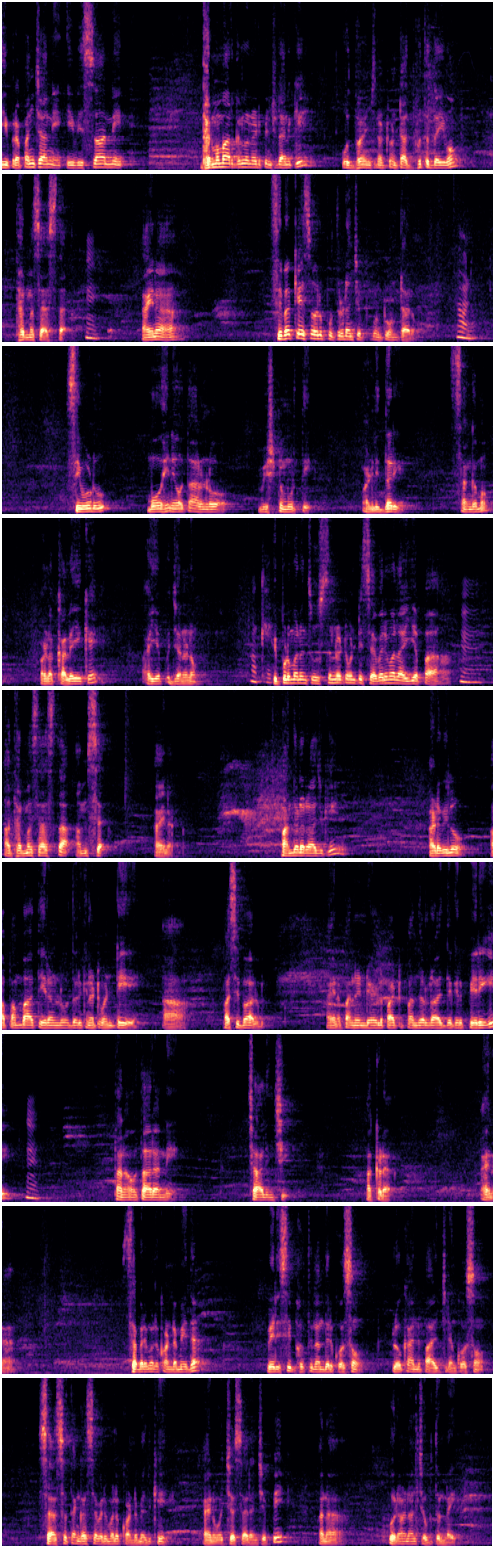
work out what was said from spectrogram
ఈ ప్రపంచాన్ని ఈ విశ్వాన్ని ధర్మ మార్గంలో నడిపించడానికి ఉద్భవించినటువంటి అద్భుత దైవం ధర్మశాస్త్ర. ఆయన శివకేశవులు పుత్రుడు అని చెప్పుకుంటూ ఉంటారు. శివుడు మోహిని అవతారంలో విష్ణుమూర్తి వాళ్ళిద్దరి సంగమం వాళ్ళ కలయికే అయ్యప్ప జననం. ఇప్పుడు మనం చూస్తున్నటువంటి శబరిమల అయ్యప్ప ఆ ధర్మశాస్త్ర అంశ ఆయన. పందలరాజుకి అడవిలో ఆ పంబా తీరంలో దొరికినటువంటి ఆ పసిబాలుడు. ఆయన పన్నెండేళ్ళ పాటు పందలరాజు దగ్గర పెరిగి తన అవతారాన్ని చాలించి అక్కడ ఆయన శబరిమల కొండ మీద వెలిసి భక్తులందరి కోసం లోకాన్ని పాలించడం కోసం శాశ్వతంగా శబరిమల కొండ మీదకి ఆయన వచ్చేసారని చెప్పి మన పురాణాలు చెబుతున్నాయి.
